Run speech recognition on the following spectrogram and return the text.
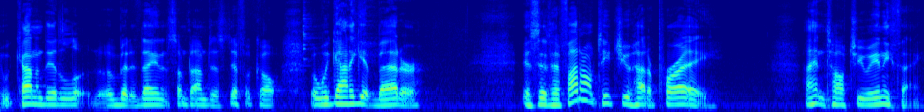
we kind of did a little, a little bit today and sometimes it's difficult, but we got to get better. Is that if I don't teach you how to pray, I hadn't taught you anything.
